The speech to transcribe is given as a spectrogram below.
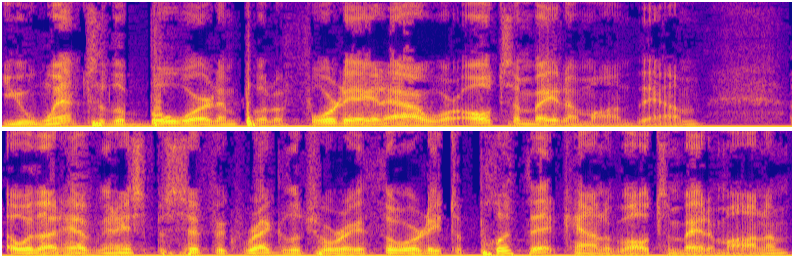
You went to the board and put a 48-hour ultimatum on them uh, without having any specific regulatory authority to put that kind of ultimatum on them,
